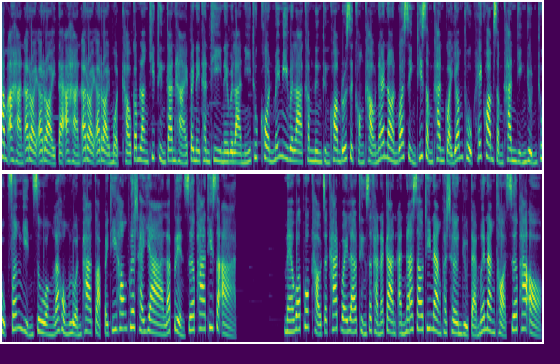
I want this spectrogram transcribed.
ทำอาหารอร่อยๆ แต่อาหารอร่อยๆ หมด เขากำลังคิดถึงการหายไปในทันทีในเวลานี้ทุกคนไม่มีเวลาคำนึงถึงความรู้สึกของเขาแน่นอนว่าสิ่งที่สำคัญกว่าย่อมถูกให้ความสำคัญหญิงหยุนถูกเฟิ่งหยินซวง และหงหลวนพากลับไปที่ห้องเพื่อใช้ยาและเปลี่ยนเสื้อผ้าที่สะอาดแม้ว่าพวกเขาจะคาดไว้แล้วถึงสถานการณ์อันน่าเศร้าที่นางเผชิญอยู่แต่เมื่อนางถอดเสื้อผ้าออก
